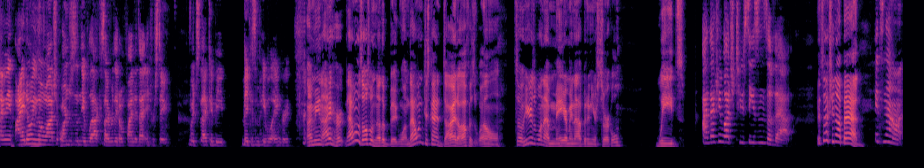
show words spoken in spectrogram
I mean, I don't even watch Orange is the New Black because I really don't find it that interesting. Which that could be making some people angry. I mean, I heard that one was also another big one. That one just kind of died off as well. So here's one that may or may not have been in your circle Weeds. I've actually watched two seasons of that. It's actually not bad. It's not,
